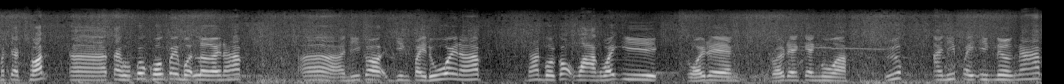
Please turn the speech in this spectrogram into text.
มันจะช็อตอ่าแต่หัวโค้งไปหมดเลยนะครับ อ่าอันนี้ก็ยิงไปด้วยนะครับ ด้านบนก็วางไว้อีกร้อยแดงร้อยแดงแกงงัวอึ๊บอันนี้ไปอีกหนึ่งนะครับ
